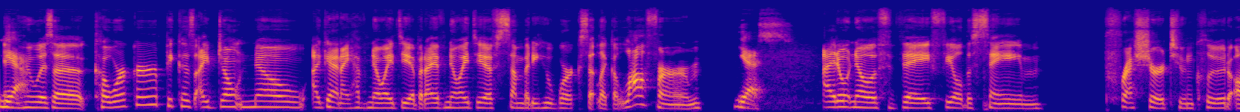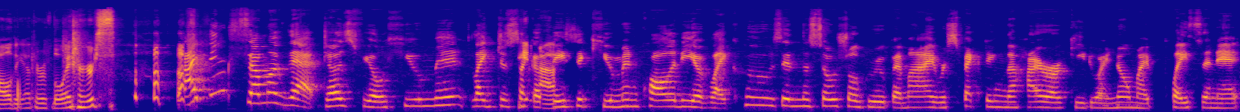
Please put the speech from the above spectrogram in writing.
yeah. who is a coworker because I don't know. Again, I have no idea, but I have no idea if somebody who works at like a law firm Yes. I don't know if they feel the same pressure to include all the other lawyers. Some of that does feel human, like just like yeah. a basic human quality of like who's in the social group? Am I respecting the hierarchy? Do I know my place in it?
